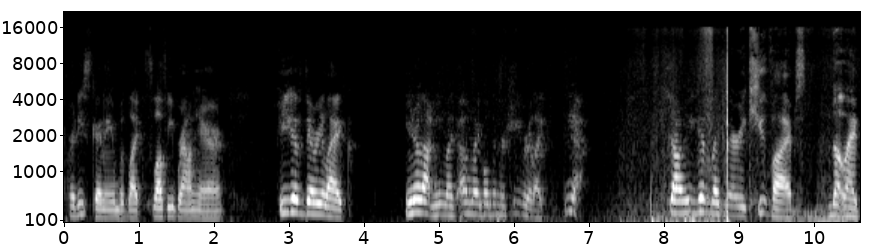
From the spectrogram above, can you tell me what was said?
pretty skinny, with like fluffy brown hair. He gives very like, you know that meme like, oh my golden retriever, like yeah. So he gives like very cute vibes, but like,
